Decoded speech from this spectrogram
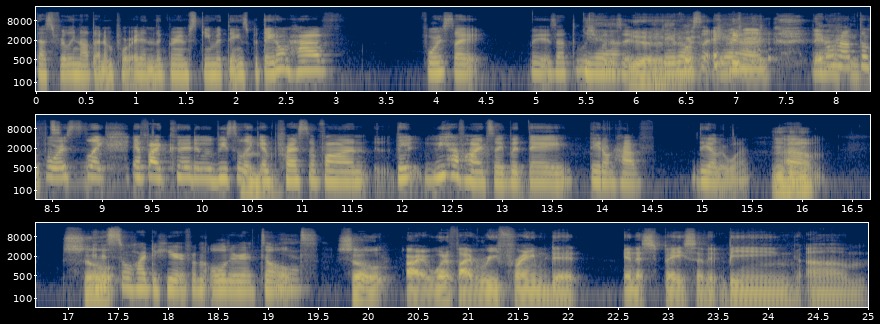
that's really not that important in the grand scheme of things. But they don't have foresight. Wait, is that the which one Yeah. is it? Yeah. They don't. Foresight. Yeah. they They're don't have the able to- force. Like, if I could, it would be to like mm. impress upon. They we have hindsight, but they they don't have the other one. Um, so, and it's so hard to hear from an older adult. so, all right, what if I reframed it in a space of it being, um,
